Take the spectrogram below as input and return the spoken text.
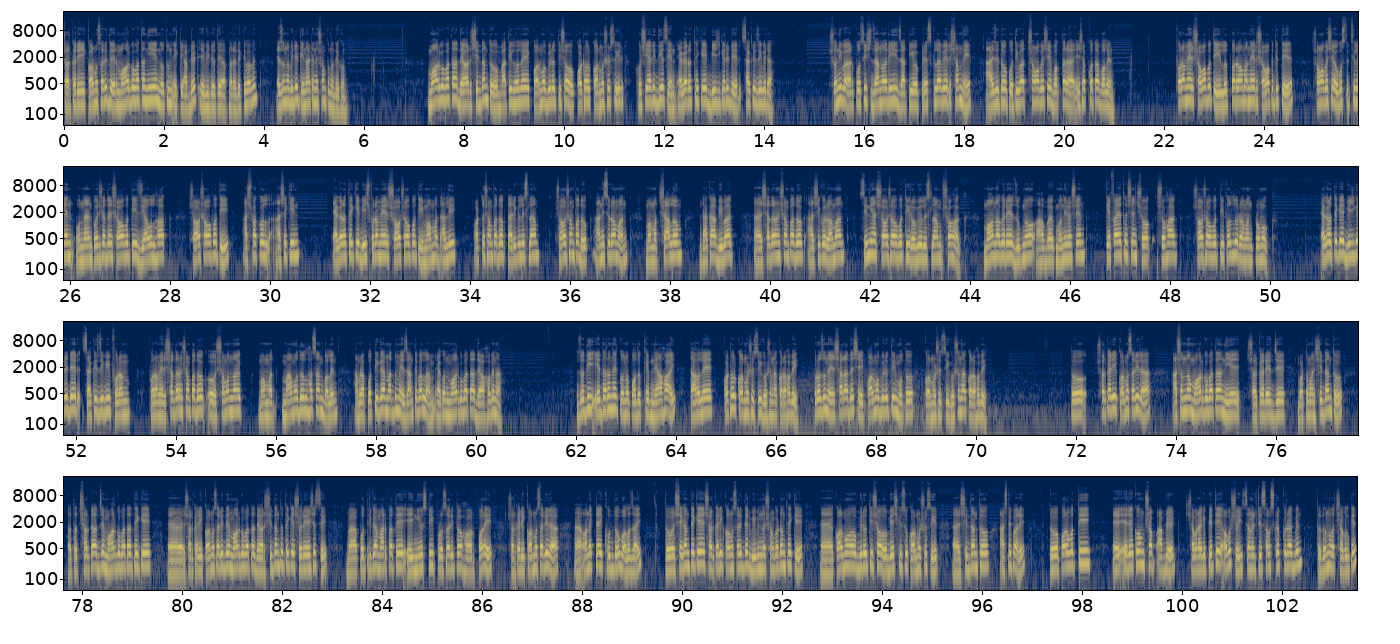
সরকারি কর্মচারীদের মহার্ঘ ভাতা নিয়ে নতুন একটি আপডেট এই ভিডিওতে আপনারা দেখতে পাবেন। এজন্য ভিডিওটি না টেনে সম্পূর্ণ দেখুন। মহার্ঘ ভাতা দেওয়ার সিদ্ধান্ত বাতিল হলে কর্মবিরতি সহ কঠোর কর্মসূচির হুঁশিয়ারি দিয়েছেন এগারো থেকে বিশ গ্রেডের চাকরিজীবীরা। শনিবার পঁচিশ জানুয়ারি জাতীয় প্রেস ক্লাবের সামনে আয়োজিত প্রতিবাদ সমাবেশে বক্তারা এসব কথা বলেন। ফোরামের সভাপতি লুৎফর রহমানের সভাপতিত্বে সমাবেশে উপস্থিত ছিলেন উন্নয়ন পরিষদের সভাপতি জিয়াউল হক, সহসভাপতি আশফাকুল আশেকিন, এগারো থেকে বিশ ফোরামের সহসভাপতি মোহাম্মদ আলী, অর্থ সম্পাদক তারিকুল ইসলাম সহ সম্পাদক আনিসুর রহমান, মোহাম্মদ শালম, ঢাকা বিভাগ সাধারণ সম্পাদক আশিকুর রহমান, সিনিয়র সহসভাপতি রবিউল ইসলাম সোহাগ, মহানগরে যুগ্ম আহ্বায়ক মনির হোসেন, কেফায়েত হোসেন সোহ- সোহাগ, সহসভাপতি ফজলুর রহমান প্রমুখ। এগারো থেকে বিশ গ্রেডের চাকরিজীবী ফোরাম, ফোরামের সাধারণ সম্পাদক ও সমন্বয়ক মোহাম্মদ মাহমুদুল হাসান বলেন আমরা পত্রিকার মাধ্যমে জানতে পারলাম, এখন মহার্ঘ ভাতা দেওয়া হবে না। যদি এ ধরনের কোনো পদক্ষেপ নেওয়া হয়, তাহলে কঠোর কর্মসূচি ঘোষণা করা হবে। প্রয়োজনে সারা দেশে কর্মবিরতির মতো কর্মসূচি ঘোষণা করা হবে। তো সরকারি কর্মচারীরা আসন্ন মহার্ঘ ভাতা নিয়ে সরকারের যে বর্তমান সিদ্ধান্ত, অর্থাৎ সরকার যে মহার্ঘ ভাতা থেকে সরকারি কর্মচারীদের মহার্ঘ ভাতা দেওয়ার সিদ্ধান্ত থেকে সরে এসেছে, বা পত্রিকা মারফতে এই নিউজটি প্রচারিত হওয়ার পরে সরকারি কর্মচারীরা অনেকটাই ক্ষুব্ধ বলা যায়। তো সেখান থেকে সরকারি কর্মচারীদের বিভিন্ন সংগঠন থেকে কর্মবিরতি সহ বেশ কিছু কর্মসূচির সিদ্ধান্ত আসতে পারে। তো পরবর্তী এরকম সব আপডেট সবার আগে পেতে অবশ্যই চ্যানেলটি সাবস্ক্রাইব করে রাখবেন। তো ধন্যবাদ সকলকে।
